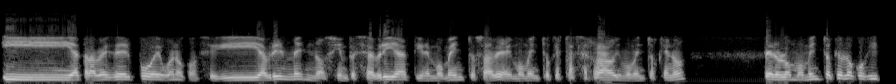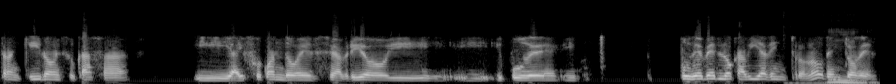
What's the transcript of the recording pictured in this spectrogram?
y a través de él, pues bueno, conseguí abrirme, no siempre se abría, tiene momentos, ¿sabes? Hay momentos que está cerrado y momentos que no, pero los momentos que lo cogí tranquilo en su casa y ahí fue cuando él se abrió y, y, pude y pude ver lo que había dentro, ¿no? Dentro de él.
